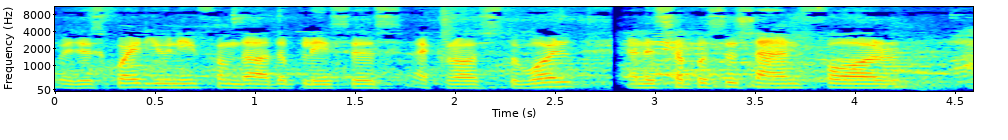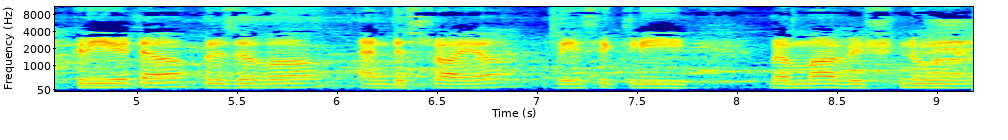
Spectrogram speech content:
which is quite unique from the other places across the world, and it's supposed to stand for creator, preserver, and destroyer basically, Brahma, Vishnu,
